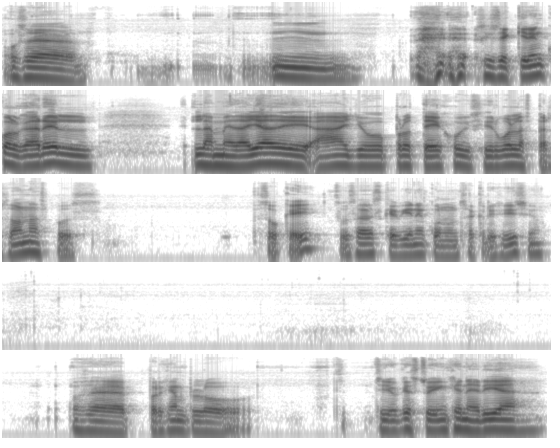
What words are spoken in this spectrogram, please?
O sea... Mmm, si se quieren colgar el, la medalla de, ah, yo protejo y sirvo a las personas, pues, pues ok, tú sabes que viene con un sacrificio. O sea, por ejemplo, yo que en ingeniería,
